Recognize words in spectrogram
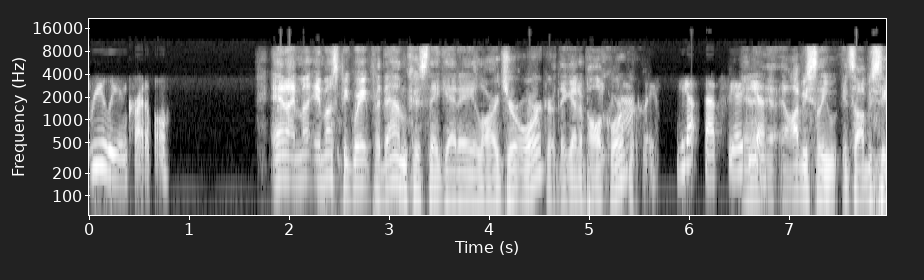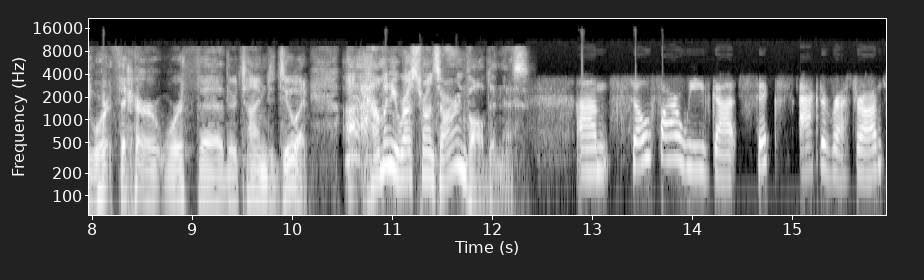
really incredible. And it must be great for them because they get a larger order. They get a bulk exactly. order. Yep, that's the idea. And uh, obviously, it's obviously worth their worth uh, their time to do it. Uh, yeah. How many restaurants are involved in this? Um, so far, we've got six active restaurants,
